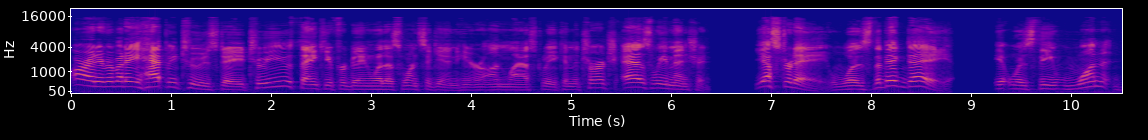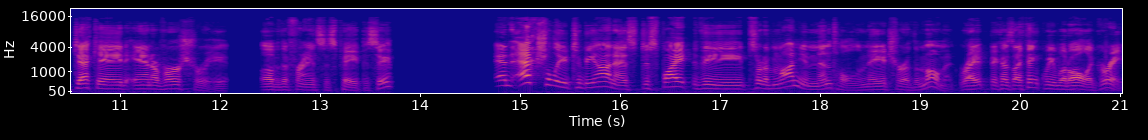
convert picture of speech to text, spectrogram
All right, everybody, happy Tuesday to you. Thank you for being with us once again here on Last Week in the Church. As we mentioned, yesterday was the big day. It was the one decade anniversary of the Francis papacy. And actually, to be honest, despite the sort of monumental nature of the moment, right? Because I think we would all agree,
